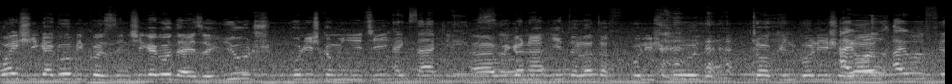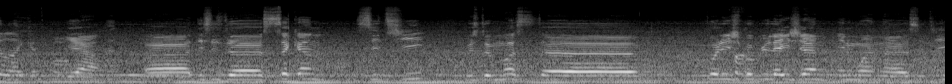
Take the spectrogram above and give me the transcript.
why Chicago? Because in Chicago there is a huge Polish community. exactly. Uh, so We're gonna eat a lot of Polish food, talk in Polish a I lot. will I will feel like at home. Yeah, uh, this is the second city with the most uh, Polish population in one uh, city.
